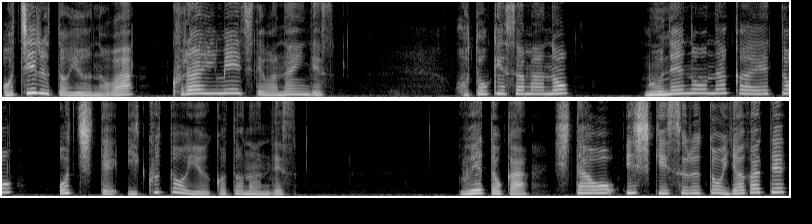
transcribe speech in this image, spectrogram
落ちるというのは暗いイメージではないんです。仏様の胸の中へと落ちていくということなんです。上とか下を意識するとやがて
